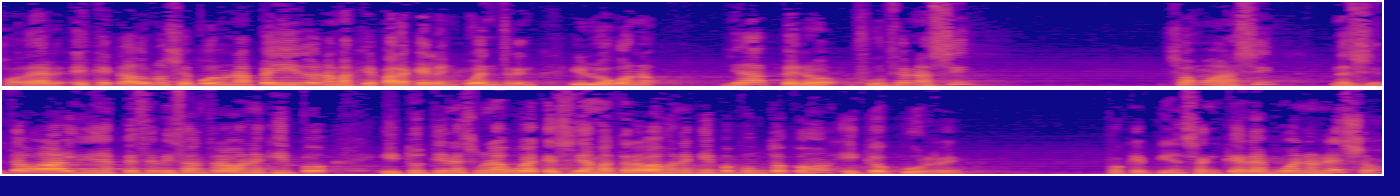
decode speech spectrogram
joder, es que cada uno se pone un apellido nada más que para que le encuentren. Y luego no, ya, pero funciona así. Somos así. Necesito a alguien especializado en trabajo en equipo y tú tienes una web que se llama trabajoenequipo.com y ¿qué ocurre? Porque piensan que eres bueno en eso.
